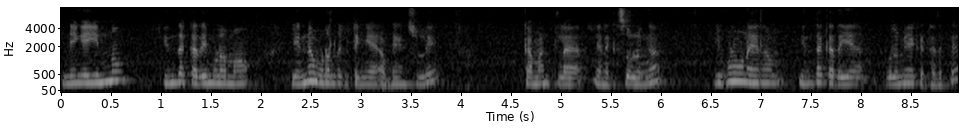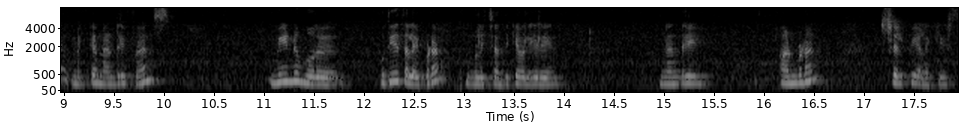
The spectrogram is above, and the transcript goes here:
நீங்கள் இன்னும் இந்த கதை மூலமாக என்ன உணர்ந்துக்கிட்டீங்க அப்படின்னு சொல்லி கமெண்ட்டில் எனக்கு சொல்லுங்கள் இவ்வளோ நேரம் இந்த கதையை பொறுமையாக கேட்டதுக்கு மிக்க நன்றி ஃப்ரெண்ட்ஸ் மீண்டும் ஒரு புதிய தலைப்புடன் உங்களை சந்திக்க வருகிறேன். நன்றி. அன்புடன் செல்பி அலகேஷ்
